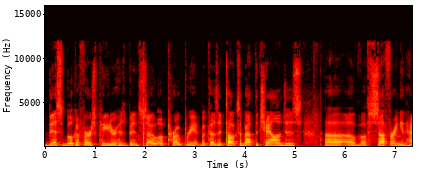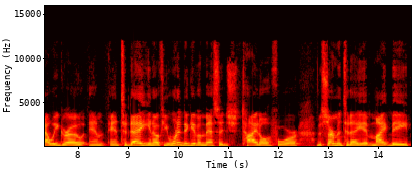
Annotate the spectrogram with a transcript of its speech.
this book of First Peter has been so appropriate because it talks about the challenges uh, of, of suffering and how we grow. And, and today, you know, if you wanted to give a message title for the sermon today, it might be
